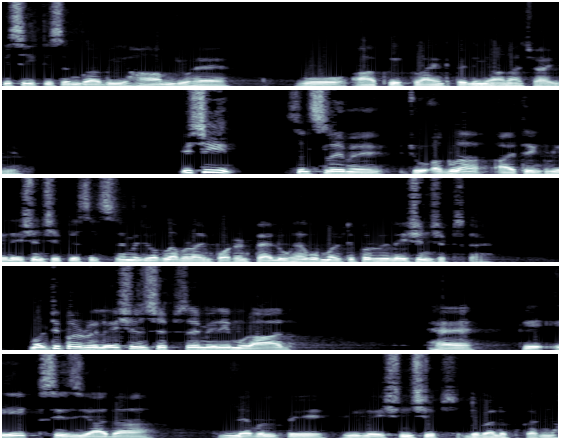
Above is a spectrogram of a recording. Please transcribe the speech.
کسی قسم کا بھی ہارم جو ہے وہ آپ کے کلائنٹ پہ نہیں آنا چاہیے۔ اسی سلسلے میں جو اگلا آئی تھنک ریلیشن شپ کے سلسلے میں جو اگلا بڑا امپورٹنٹ پہلو ہے وہ ملٹیپل ریلیشن شپس کا ہے۔ ملٹیپل ریلیشن شپ سے میری مراد ہے کہ ایک سے زیادہ لیول پہ ریلیشن شپس ڈیولپ کرنا۔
